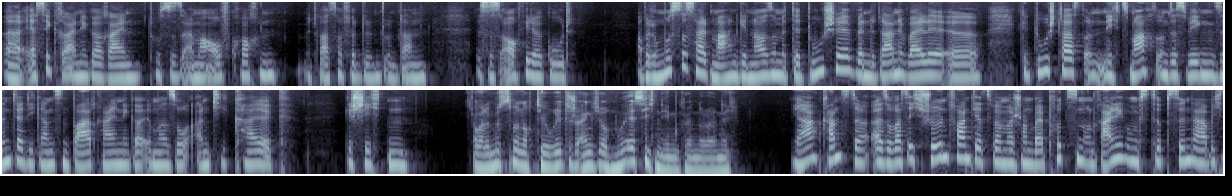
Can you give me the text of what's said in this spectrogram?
äh, Essigreiniger rein, tust es einmal aufkochen, mit Wasser verdünnt und dann ist es auch wieder gut. Aber du musst es halt machen, genauso mit der Dusche, wenn du da eine Weile äh, geduscht hast und nichts machst. Und deswegen sind ja die ganzen Badreiniger immer so Anti-Kalk-Geschichten. Aber da müsste man doch theoretisch eigentlich auch nur Essig nehmen können, oder nicht? Ja, kannst du. Also was ich schön fand, jetzt wenn wir schon bei Putzen und Reinigungstipps sind, da habe ich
